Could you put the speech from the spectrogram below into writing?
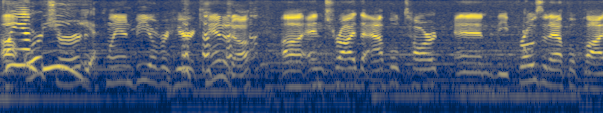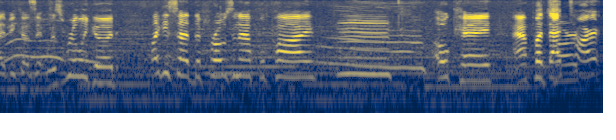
Plan B. Orchard, Plan B over here at Canada, uh, and tried the apple tart and the frozen apple pie because it was really good. Like you said, the frozen apple pie, mm, okay. Apple But that tart, tart,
